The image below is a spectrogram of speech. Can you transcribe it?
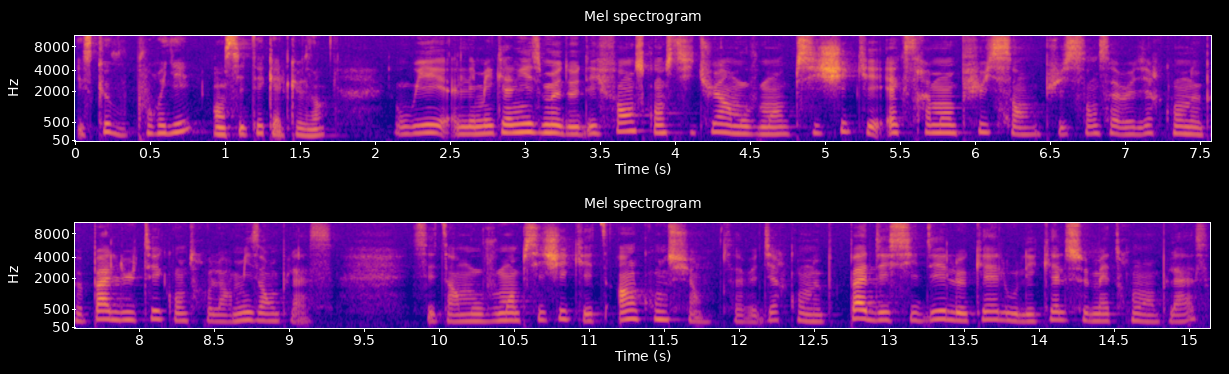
est-ce que vous pourriez en citer quelques-uns? Oui, les mécanismes de défense constituent un mouvement psychique qui est extrêmement puissant. Puissant, ça veut dire qu'on ne peut pas lutter contre leur mise en place. C'est un mouvement psychique qui est inconscient. Ça veut dire qu'on ne peut pas décider lequel ou lesquels se mettront en place.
